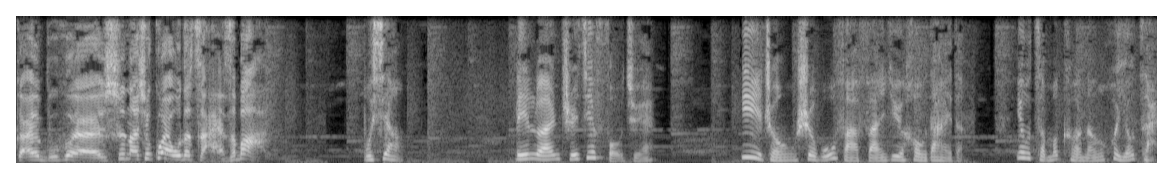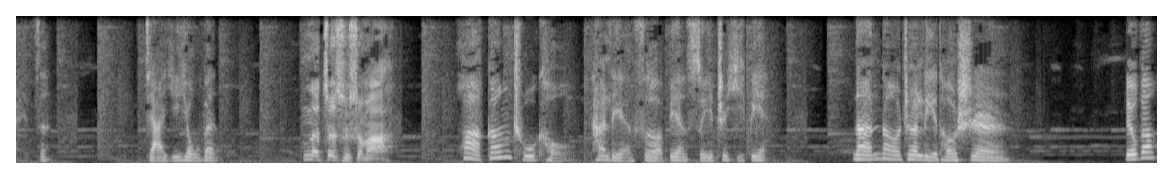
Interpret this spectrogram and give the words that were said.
该不会是那些怪物的崽子吧？”不像。林鸾直接否决：“一种是无法繁育后代的，又怎么可能会有崽子？”贾谊又问：“那这是什么？”话刚出口，他脸色便随之一变：“难道这里头是？”刘刚，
